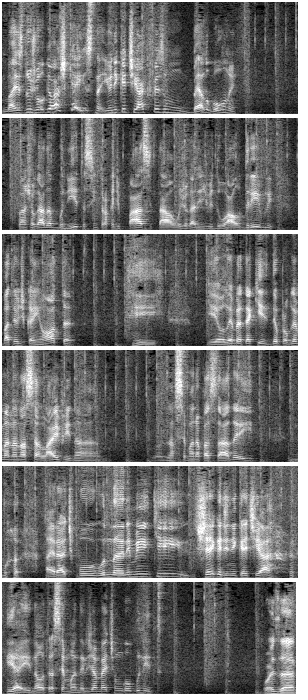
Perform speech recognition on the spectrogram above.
Mas do jogo eu acho que é isso, né? E o Nketiah que fez um belo gol, né? Foi uma jogada bonita, assim, troca de passe e tal, jogada individual, drible, bateu de canhota. E, e eu lembro até que deu problema na nossa live na, na semana passada e Era tipo unânime que chega de Niquetear. E aí na outra semana ele já mete um gol bonito. Pois é.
